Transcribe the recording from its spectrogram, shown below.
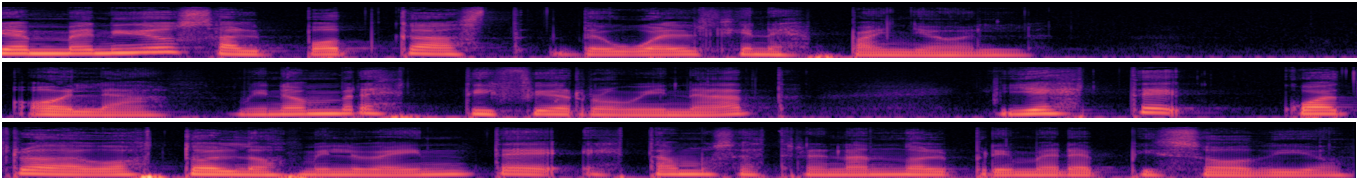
Bienvenidos al podcast de Wealthy en Español. Hola, mi nombre es Tiffy Rubinat y este 4 de agosto del 2020 estamos estrenando el primer episodio.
